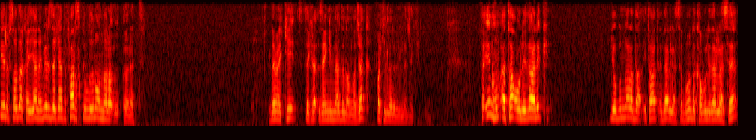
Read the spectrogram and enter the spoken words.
bir sadakayı yani bir zekatı farz kıldığını onlara öğret. Demek ki zenginlerden alınacak, fakirlere verilecek. فَاِنْهُمْ اَتَعُوا لِذَٰلِكَ diyor bunlara da itaat ederlerse, bunu da kabul ederlerse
